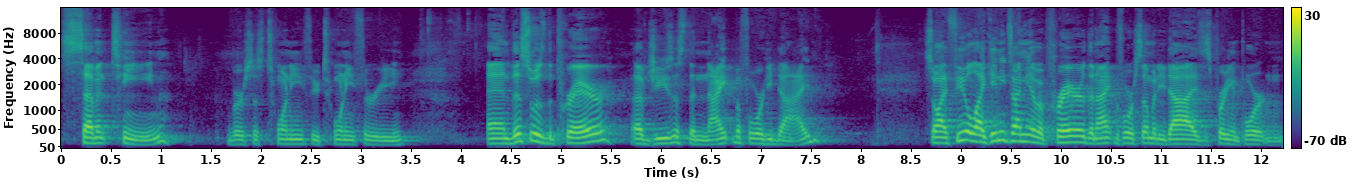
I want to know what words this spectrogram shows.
17, verses 20 through 23. And this was the prayer of Jesus the night before he died. So I feel like anytime you have a prayer the night before somebody dies is pretty important.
